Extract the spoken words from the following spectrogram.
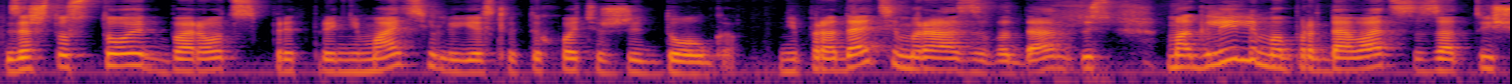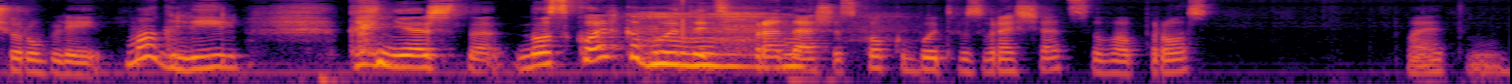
за что стоит бороться предпринимателю, если ты хочешь жить долго. Не продать им разово, да? То есть могли ли мы продаваться за тысячу рублей? Могли, конечно. Но сколько будет этих продаж и сколько будет возвращаться, вопрос. Поэтому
